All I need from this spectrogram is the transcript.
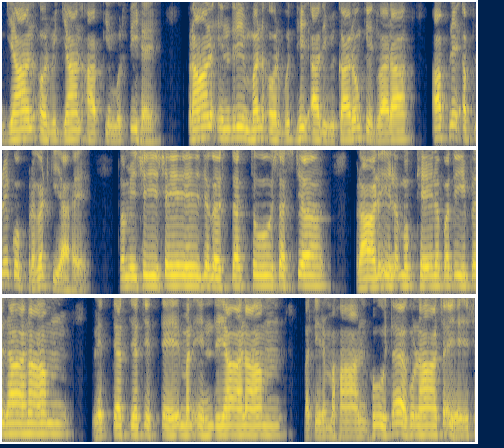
ज्ञान और विज्ञान आपकी मूर्ति है। प्राण, इंद्रिय, मन और बुद्धि आदि विकारों के द्वारा आपने अपने को प्रकट किया है। तमिशीषे जगस्तस्थु सश्च प्राणेन मुख्यन पति प्रजानाम व्यत्यस्य चित्ते मन इंद्रियाणाम पतिर्महान भूत गुणाशयेश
